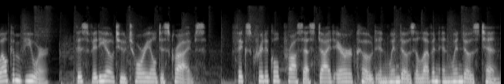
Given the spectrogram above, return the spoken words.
Welcome viewer, this video tutorial describes, fix critical process died error code in Windows 11 and Windows 10.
